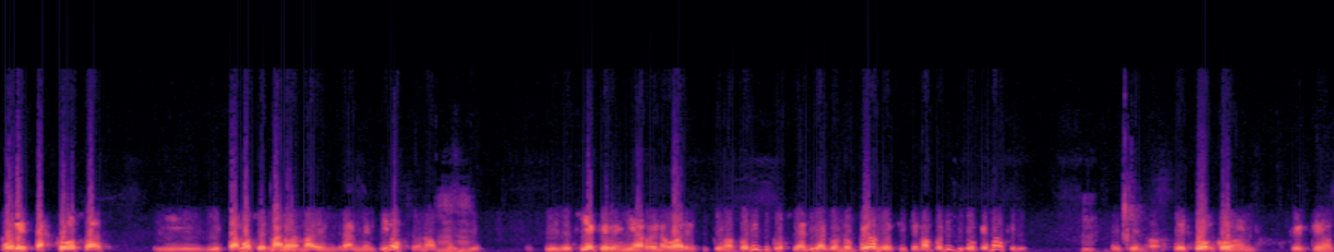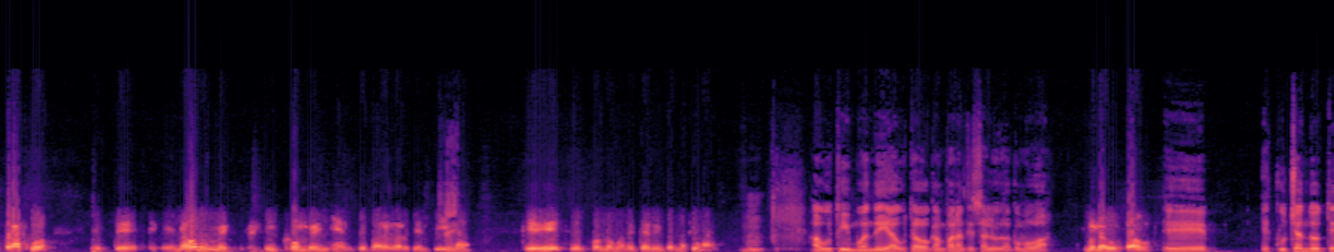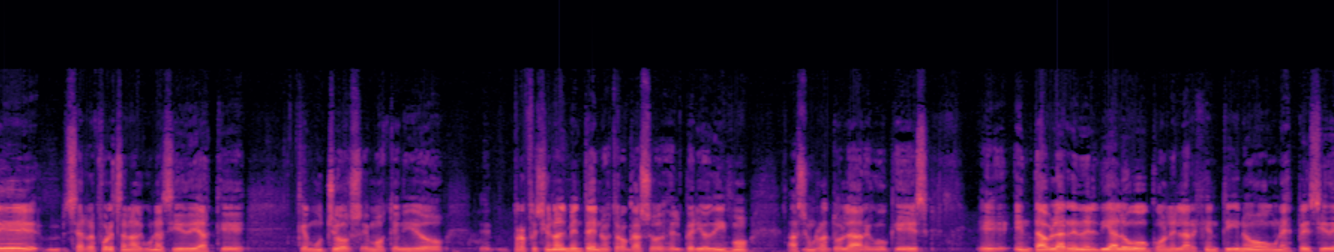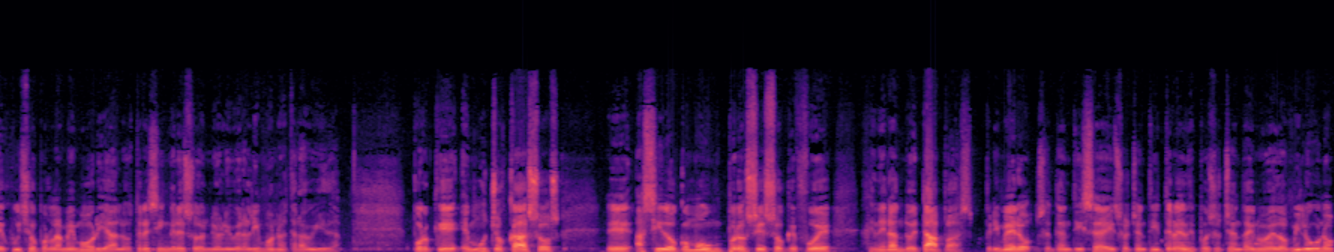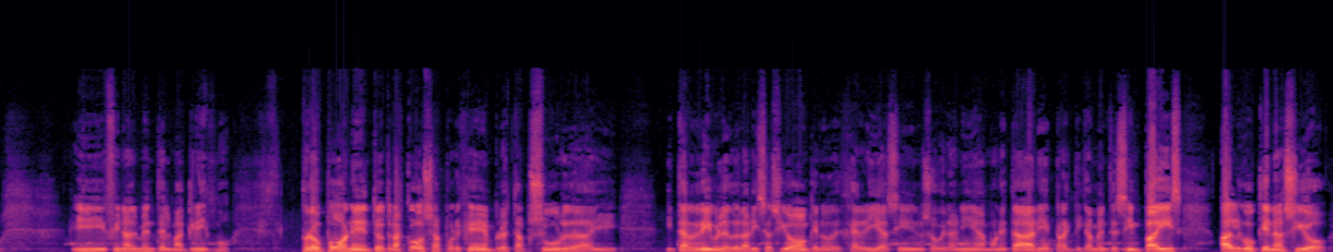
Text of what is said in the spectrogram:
por estas cosas y, estamos en manos además de un gran mentiroso, ¿no? Porque si decía que venía a renovar el sistema político, se alía con lo peor del sistema político que es Macri, mm. el que nos dejó con, que nos trajo este enorme inconveniente para la Argentina, que es el Fondo Monetario Internacional. Mm. Agustín, buen día. Gustavo Campana te saluda. ¿Cómo va? Hola, Gustavo. Eh, escuchándote, se refuerzan algunas ideas que, que muchos hemos tenido eh, profesionalmente, en nuestro caso desde el periodismo, hace un rato largo, que es eh, entablar en el diálogo con el argentino una especie de juicio por la memoria a los tres ingresos del neoliberalismo en nuestra vida porque en muchos casos eh, ha sido como un proceso que fue generando etapas. Primero 76-83, después 89-2001 y finalmente el macrismo. Propone, entre otras cosas, por ejemplo, esta absurda y, y terrible dolarización que nos dejaría sin soberanía monetaria y prácticamente sin país, algo que nació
